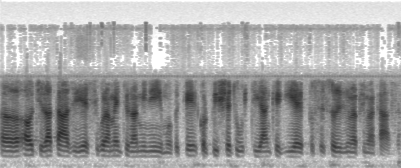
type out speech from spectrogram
eh, oggi la Tasi è sicuramente una minimo perché colpisce tutti, anche chi è possessore di una prima casa.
